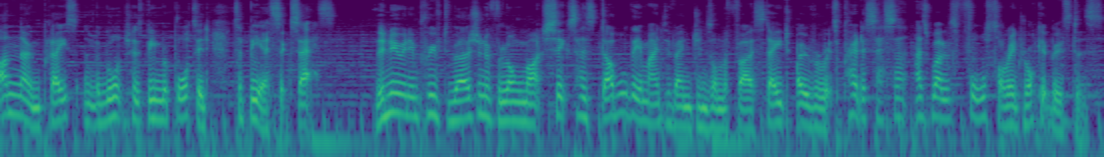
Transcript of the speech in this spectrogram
unknown place and the launch has been reported to be a success. The new and improved version of the Long March 6 has double the amount of engines on the first stage over its predecessor, as well as four solid rocket boosters.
